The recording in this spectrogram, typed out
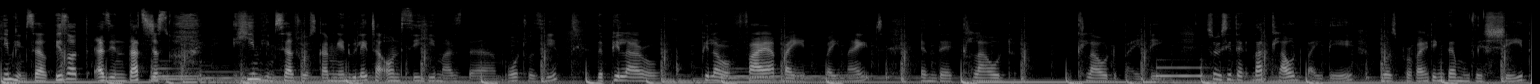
Him himself. He's not as in that's just him himself was coming and we later on see him as the um, what was he? The pillar of pillar of fire by by night and the cloud cloud by day. So you see that, that cloud by day was providing them with a shade.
